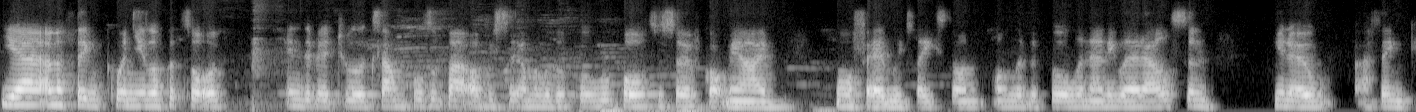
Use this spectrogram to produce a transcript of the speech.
Yeah, and I think when you look at sort of individual examples of that, obviously I'm a Liverpool reporter, so I've got my eye more firmly placed on on Liverpool than anywhere else. And you know, I think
